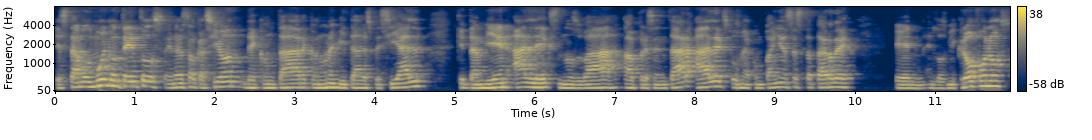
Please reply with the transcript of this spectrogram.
Estamos muy contentos en esta ocasión de contar con una invitada especial que también Alex nos va a presentar. Alex, pues me acompañas esta tarde en, los micrófonos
